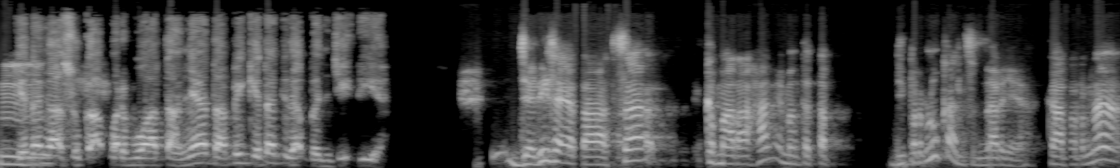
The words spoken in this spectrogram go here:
Hmm. Kita nggak suka perbuatannya, tapi kita tidak benci dia. Jadi saya rasa kemarahan memang tetap diperlukan sebenarnya, karena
